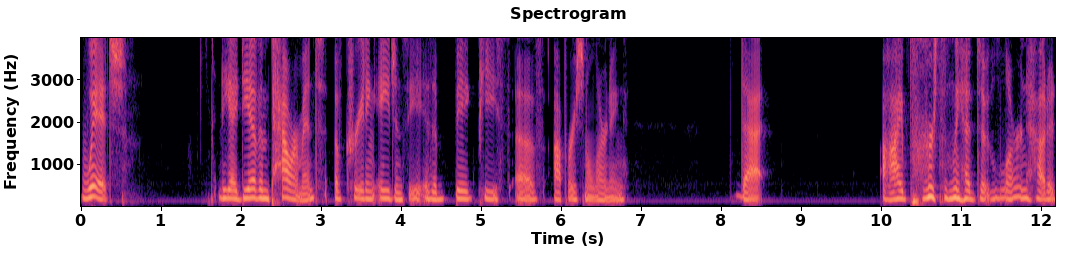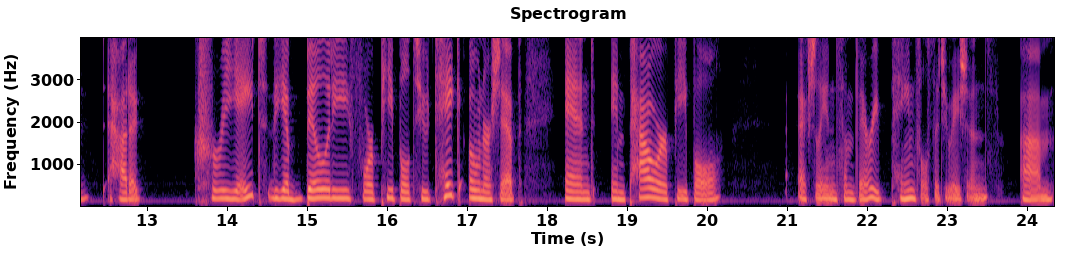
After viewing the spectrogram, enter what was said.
Which the idea of empowerment, of creating agency, is a big piece of operational learning that I personally had to learn how to how to create the ability for people to take ownership and empower people actually in some very painful situations um,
